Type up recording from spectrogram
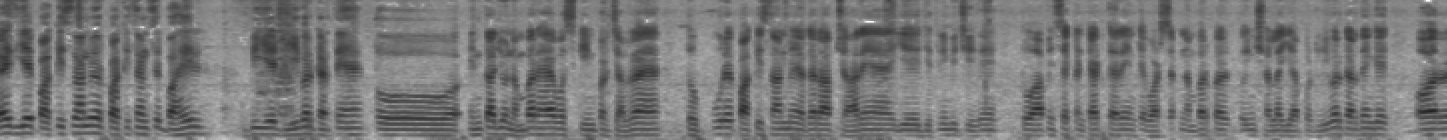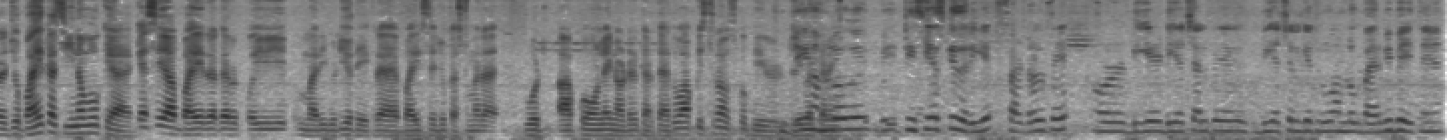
गाइज़ ये पाकिस्तान में और पाकिस्तान से बाहर भी ये डिलीवर करते हैं तो इनका जो नंबर है वो स्कीम पर चल रहा है। तो पूरे पाकिस्तान में अगर आप चाह रहे हैं ये जितनी भी चीज़ें तो आप इनसे कांटेक्ट करें इनके व्हाट्सएप नंबर पर तो इनशाला ये आपको डिलीवर कर देंगे। और जो बाहर का सीन है वो क्या है? कैसे आप बाहर अगर कोई हमारी वीडियो देख रहा है बाहर से जो कस्टमर है वो आपको ऑनलाइन ऑर्डर करता है तो आप किस तरह उसको फिर डिलीवर हम लोग टीसीएस के ज़रिए फेडरल पे और डीए डीएचएल पे डीएचएल के थ्रू हम लोग बाहर भी भेजते हैं।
